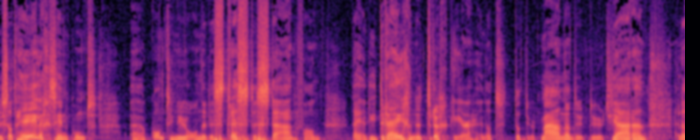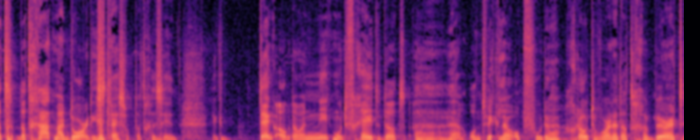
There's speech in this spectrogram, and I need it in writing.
Dus dat hele gezin komt uh, continu onder de stress te staan van nou ja, die dreigende terugkeer. En dat, dat duurt maanden, dat duurt jaren. En dat, dat gaat maar door, die stress op dat gezin. Ik denk ook dat we niet moeten vergeten dat uh, hè, ontwikkelen, opvoeden, groter worden, dat gebeurt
